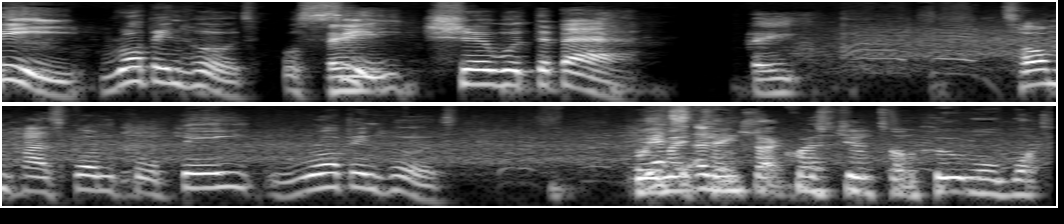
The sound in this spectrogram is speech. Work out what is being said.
B, Robin Hood, or C, Sherwood the Bear? B. Tom has gone for B, Robin Hood. We Yes, may and- change that question to who or what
